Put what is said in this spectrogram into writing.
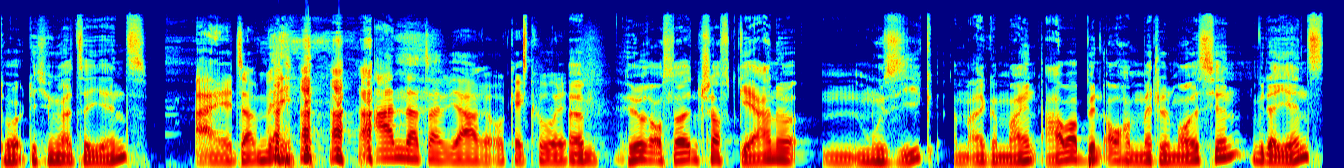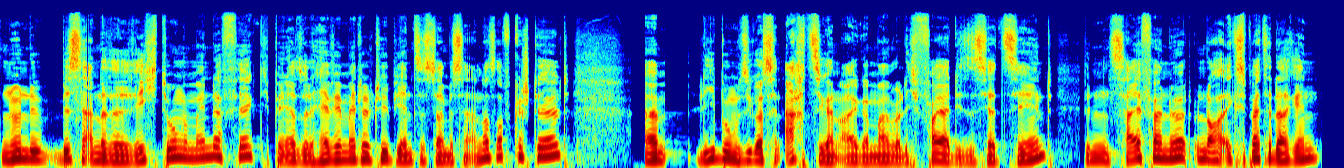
deutlich jünger als der Jens. Alter, anderthalb Jahre, okay, cool. Ähm, höre aus Leidenschaft gerne Musik im Allgemeinen, aber bin auch ein Metal-Mäuschen, wie der Jens, nur eine bisschen andere Richtung im Endeffekt. Ich bin eher so der Heavy-Metal-Typ, Jens ist da ein bisschen anders aufgestellt. Ähm, liebe Musik aus den 80ern allgemein, weil ich feiere dieses Jahrzehnt. Bin ein Cypher-Nerd und auch Experte darin,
